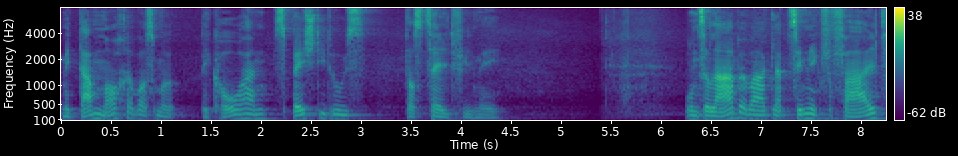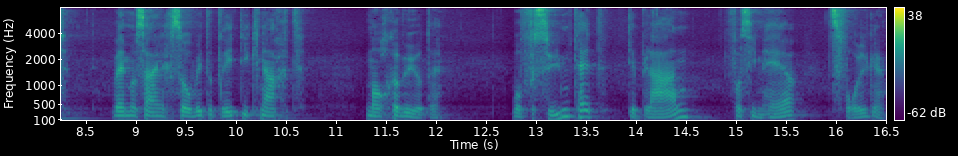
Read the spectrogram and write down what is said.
mit dem machen, was wir bekommen haben, das Beste daraus, das zählt viel mehr. Unser Leben war, glaube ich, ziemlich verfehlt, wenn wir es eigentlich so wie der dritte Knecht machen würden, wo versäumt hat, die Plan von seinem Herr zu folgen.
